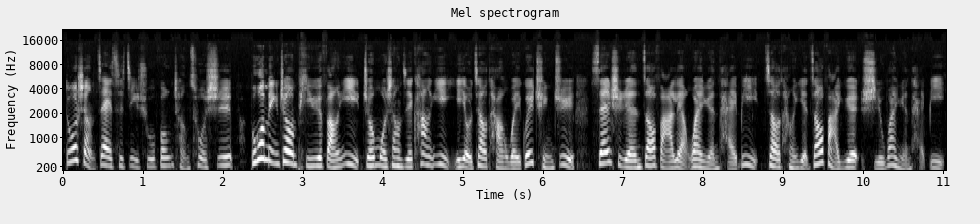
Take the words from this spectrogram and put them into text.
多省再次祭出封城措施。不过民众疲于防疫，周末上街抗议，也有教堂违规群聚，三十人遭罚两万元台币，教堂也遭罚约十万元台币。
